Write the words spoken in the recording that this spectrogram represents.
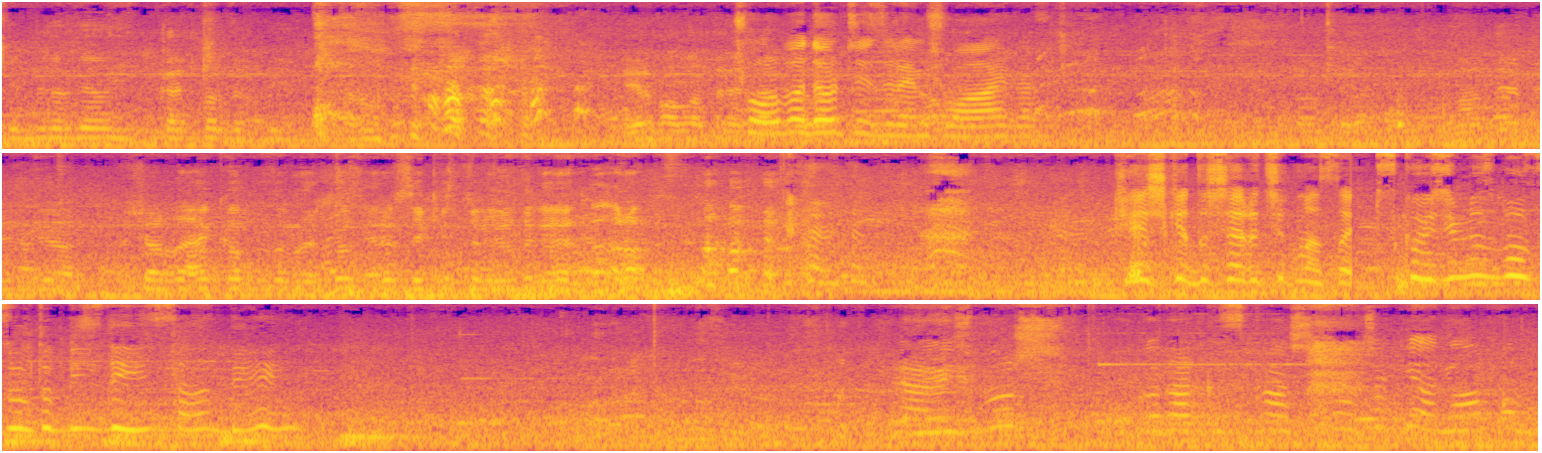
Kim bilir diyor kaç paradır bir araba. Herif Allah'tan Çorba 400 liraymış vay be. Diyor dışarıda ayakkabımızı bırakıyoruz. Herif 8 triliyorduk aramızda. Keşke dışarı çıkmasa. Psikolojimiz bozuldu. Biz de insan değil. mecbur. O kadar kıskançlık olacak ya ne yapalım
